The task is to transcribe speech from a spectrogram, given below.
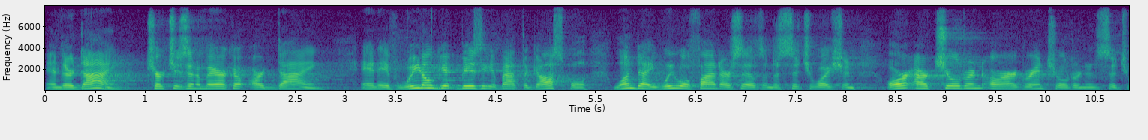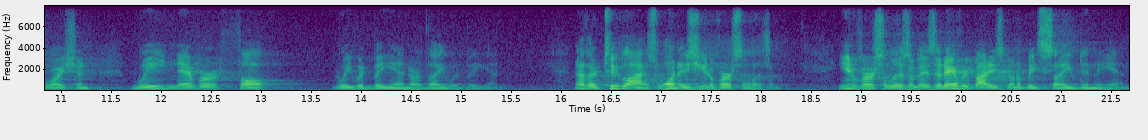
And they're dying. Churches in America are dying. And if we don't get busy about the gospel, one day we will find ourselves in a situation or our children or our grandchildren in a situation we never thought we would be in or they would be in. Now, there are two lies. One is universalism. Universalism is that everybody's going to be saved in the end.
